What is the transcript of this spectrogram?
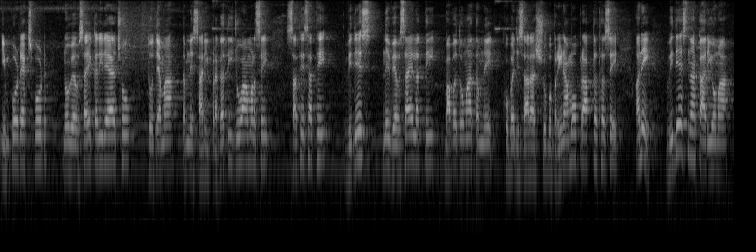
ઇમ્પોર્ટ એક્સપોર્ટનો વ્યવસાય કરી રહ્યા છો, તો તેમાં તમને સારી પ્રગતિ જોવા મળશે. સાથે સાથે વિદેશને વ્યવસાય લગતી બાબતોમાં તમને ખૂબ જ સારા શુભ પરિણામો પ્રાપ્ત થશે અને વિદેશના કાર્યોમાં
